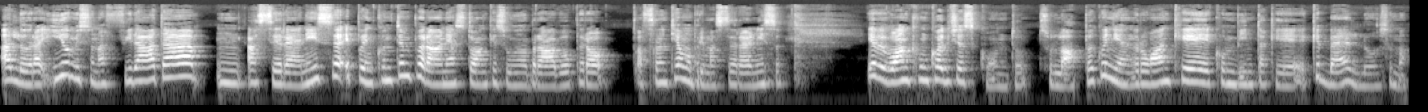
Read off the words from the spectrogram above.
Allora, io mi sono affidata mh, a Serenis e poi in contemporanea sto anche su uno bravo, però affrontiamo prima Serenis. Io avevo anche un codice sconto sull'app, quindi ero anche convinta che, che bello, insomma.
